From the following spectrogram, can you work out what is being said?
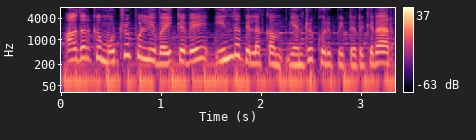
அதற்கு முற்றுப்புள்ளி வைக்கவே இந்த விளக்கம் என்று குறிப்பிட்டிருக்கிறார்.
